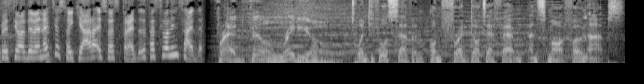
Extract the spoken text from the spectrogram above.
Festival de Venecia. Soy Chiara y soy Fred de Festival Insider. Fred Film Radio. 24-7 on Fred.fm and smartphone apps.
